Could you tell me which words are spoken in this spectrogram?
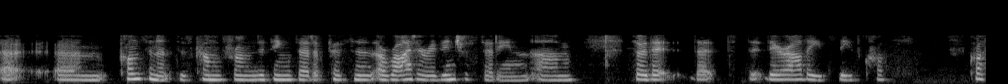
uh, um, consonances come from the things that a person, a writer, is interested in. Um, so that, that, that there are these these cross cross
